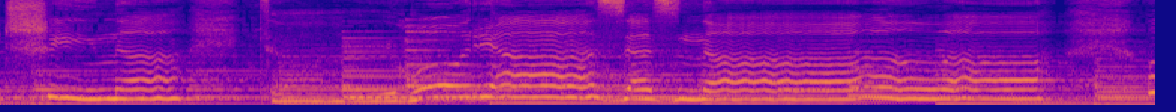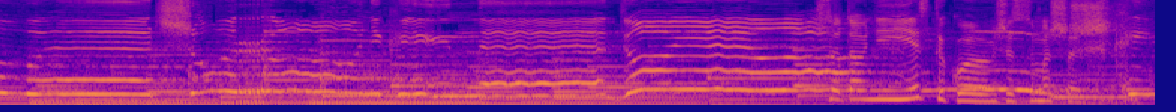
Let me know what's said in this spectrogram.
Дівчина, та й горя зазнала. Вечороньки не доїла. Что-то в ней есть такое вообще сумасшедшее.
